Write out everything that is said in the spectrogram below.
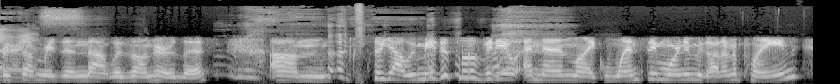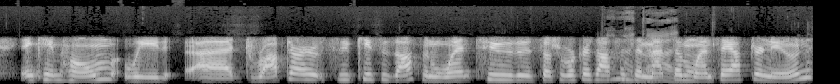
for some reason, that was on her list. Um, so yeah, we made this little video, and then like Wednesday morning, we got on a plane and came home. We uh, dropped our suitcases off and went to the social worker's office and met them Wednesday afternoon.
